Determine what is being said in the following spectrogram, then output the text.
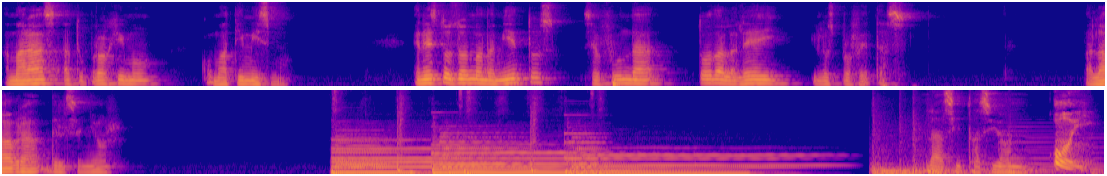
Amarás a tu prójimo como a ti mismo. En estos dos mandamientos se funda toda la ley y los profetas. Palabra del Señor. La situación hoy.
